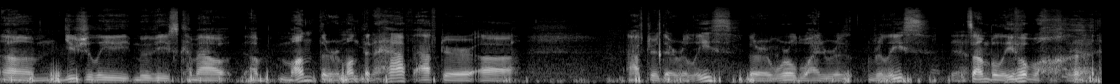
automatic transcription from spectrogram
Um, usually, movies come out a month or a month and a half after uh, after their release, their worldwide re- release. Yeah. It's unbelievable.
